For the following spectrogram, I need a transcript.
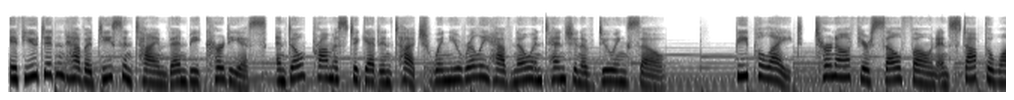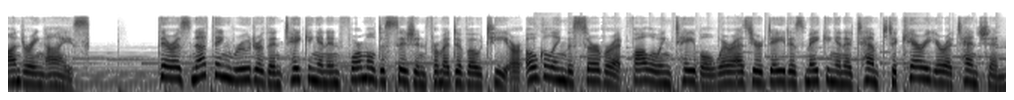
If you didn't have a decent time then be courteous, and don't promise to get in touch when you really have no intention of doing so. Be polite, turn off your cell phone and stop the wandering eyes. There is nothing ruder than taking an informal decision from a devotee or ogling the server at following table whereas your date is making an attempt to carry your attention.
